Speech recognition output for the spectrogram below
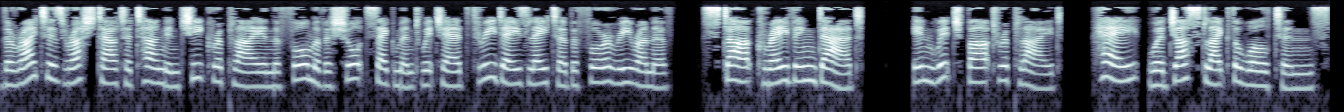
The writers rushed out a tongue-in-cheek reply in the form of a short segment which aired three days later before a rerun of Stark Raving Dad, in which Bart replied, Hey, we're just like the Waltons.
